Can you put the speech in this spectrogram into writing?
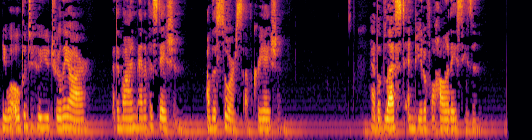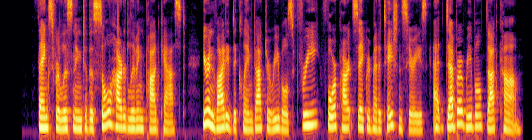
you will open to who you truly are, a divine manifestation of the source of creation. Have a blessed and beautiful holiday season. Thanks for listening to the Soul Hearted Living podcast. You're invited to claim Dr. Reble's free four part sacred meditation series at debrareble.com.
